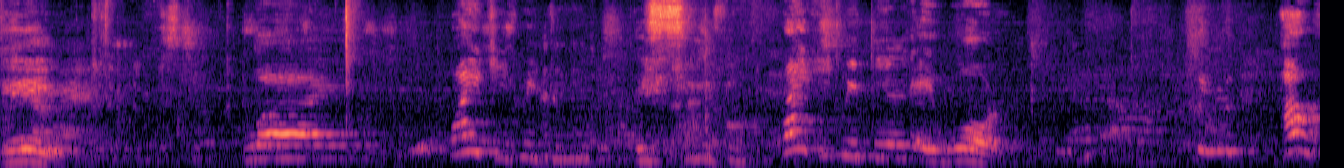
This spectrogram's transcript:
hey, why, why did we do this thing? Why did we build a wall? How?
